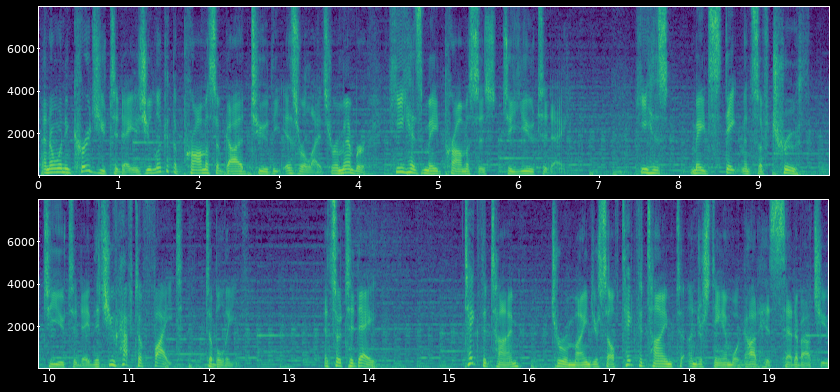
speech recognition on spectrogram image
And I want to encourage you today as you look at the promise of God to the Israelites, remember, He has made promises to you today. He has made statements of truth to you today that you have to fight to believe. And so today, take the time to remind yourself, take the time to understand what God has said about you.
